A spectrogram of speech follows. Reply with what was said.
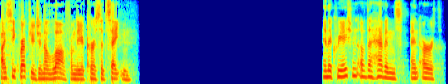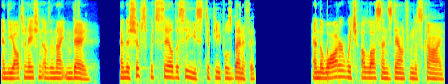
I seek refuge in Allah from the accursed Satan. In the creation of the heavens and earth, and the alternation of the night and day, and the ships which sail the seas to people's benefit, and the water which Allah sends down from the sky,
